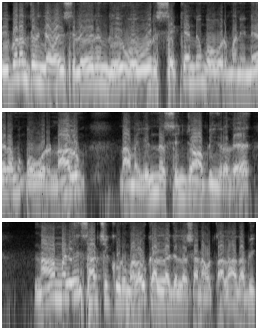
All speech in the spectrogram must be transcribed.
விவரம் தெரிஞ்ச வயசுலேருந்து ஒவ்வொரு செகண்டும் ஒவ்வொரு மணி நேரமும் ஒவ்வொரு நாளும் நாம் என்ன செஞ்சோம் அப்படிங்கிறத நாமளே சாட்சி கூறும் அளவுக்கு அல்லா ஜல்லஷானவத்தால அதை அப்படியே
